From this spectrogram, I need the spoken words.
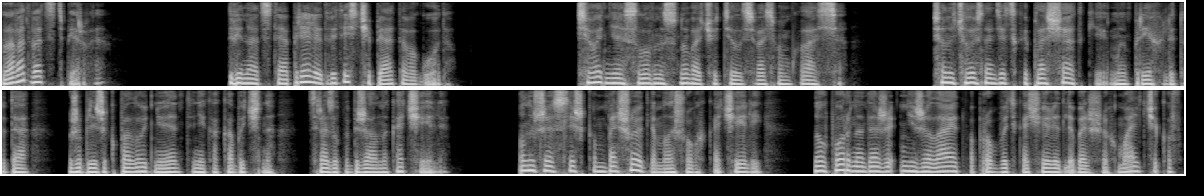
Глава 21. 12 апреля 2005 года. Сегодня я словно снова очутилась в восьмом классе. Все началось на детской площадке. Мы приехали туда уже ближе к полудню, и Энтони, как обычно, сразу побежал на качели. Он уже слишком большой для малышовых качелей, но упорно даже не желает попробовать качели для больших мальчиков,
